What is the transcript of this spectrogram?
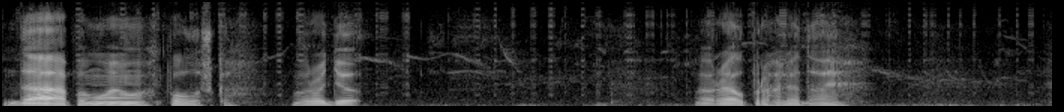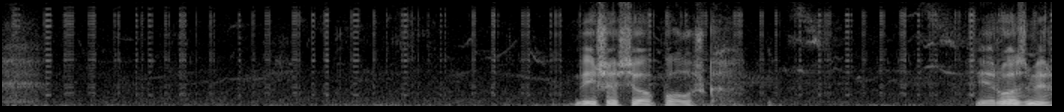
Да, по-моєму, полушка. Вроді орел проглядає. Більше всього полушка. І розмір.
